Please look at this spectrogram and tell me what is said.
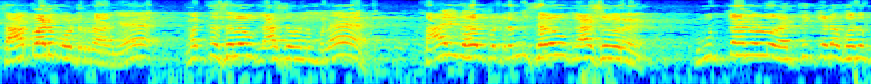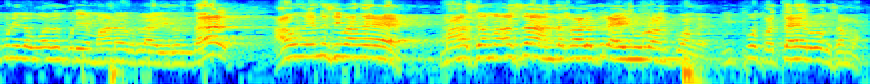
சாப்பாடு போட்டுறாங்க மத்த செலவு காசு வேணும்ல? தாய் தகப்பட்டு இருந்து செலவு காசு வரும். முத்தானூர் அத்திக்கடை பதுக்குடியில் ஓதக்கூடிய மாணவர்களா இருந்தால் அவங்க என்ன செய்வாங்க? மாசம் மாசம் அந்த காலத்தில் ஐநூறு அனுப்புவாங்க. இப்போ பத்தாயிரம் ரூபாய் சமம்.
